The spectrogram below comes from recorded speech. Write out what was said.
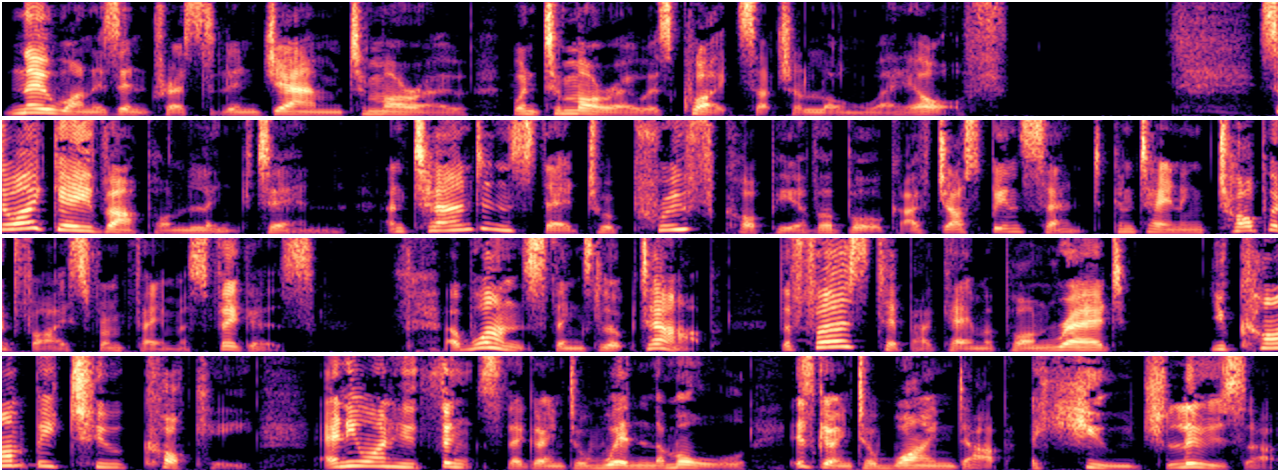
No one is interested in jam tomorrow when tomorrow is quite such a long way off. So I gave up on LinkedIn and turned instead to a proof copy of a book I've just been sent containing top advice from famous figures. At once things looked up. The first tip I came upon read, you can't be too cocky. Anyone who thinks they're going to win them all is going to wind up a huge loser.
